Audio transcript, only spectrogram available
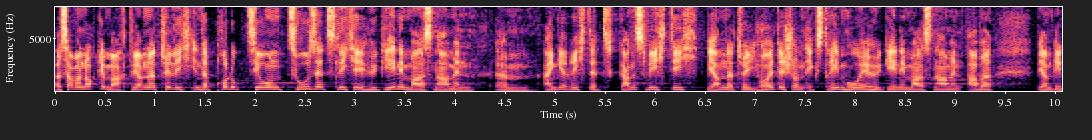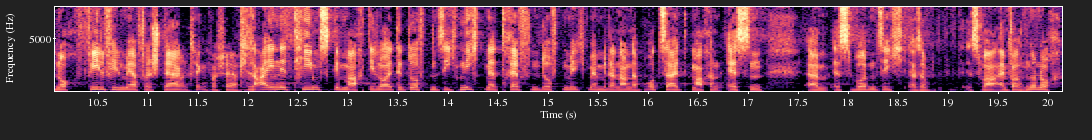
Was haben wir noch gemacht? Wir haben natürlich in der Produktion zusätzliche Hygienemaßnahmen ähm, eingerichtet. Ganz wichtig. Wir haben natürlich heute schon extrem hohe Hygienemaßnahmen, aber wir haben die noch viel, viel mehr verstärkt. Kleine Teams gemacht. Die Leute durften sich nicht mehr treffen, durften nicht mehr miteinander Brotzeit machen, essen. Ähm, es wurden sich, also es war einfach nur noch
